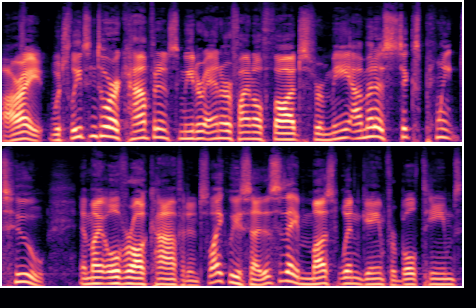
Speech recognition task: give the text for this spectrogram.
All right, which leads into our confidence meter and our final thoughts. For me, I'm at a 6.2 in my overall confidence. Like we said, this is a must win game for both teams.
